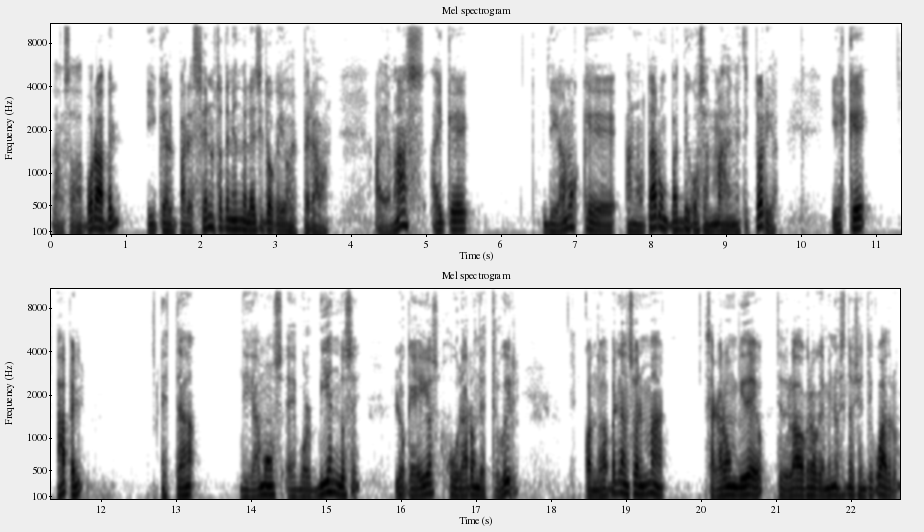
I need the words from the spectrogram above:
lanzado por Apple y que al parecer no está teniendo el éxito que ellos esperaban. Además, hay que, digamos que, anotar un par de cosas más en esta historia. Y es que Apple está, digamos, eh, volviéndose lo que ellos juraron destruir. Cuando Apple lanzó el Mac, sacaron un video titulado creo que en 1984,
